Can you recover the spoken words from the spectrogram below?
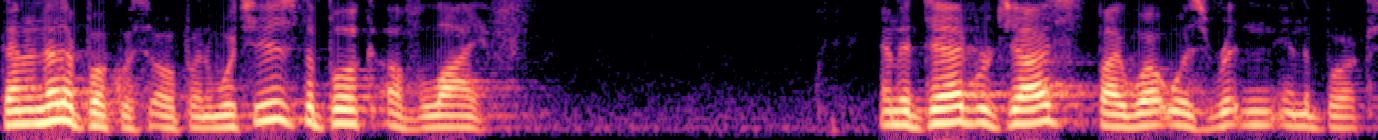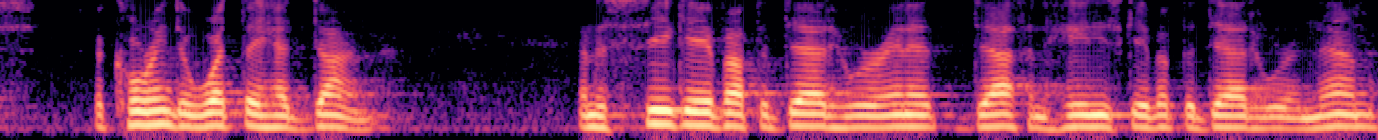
Then another book was open, which is the book of life. And the dead were judged by what was written in the books, according to what they had done. And the sea gave up the dead who were in it, death and Hades gave up the dead who were in them,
